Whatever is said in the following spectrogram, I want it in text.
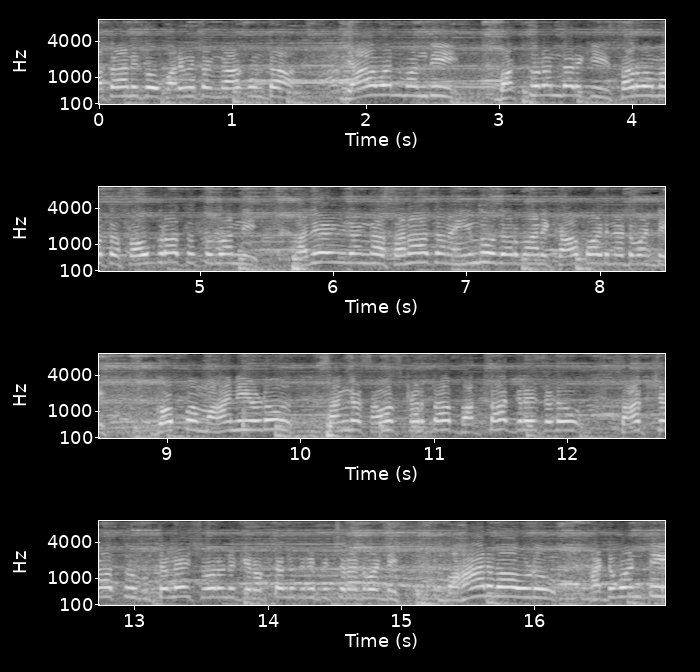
మతానికో పరిమితం కాకుండా యావన్ మంది భక్తులందరికీ సర్వమత సౌభ్రాతత్వాన్ని అదేవిధంగా సనాతన హిందూ ధర్మాన్ని కాపాడినటువంటి గొప్ప మహనీయుడు సంఘ సంస్కర్త భక్తాగ్రేసుడు సాక్షాత్తు గుట్టలేశ్వరునికి రొట్టెలు తినిపించినటువంటి మహానుభావుడు అటువంటి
